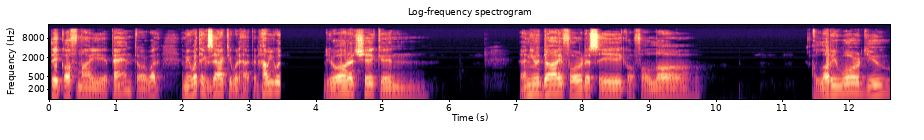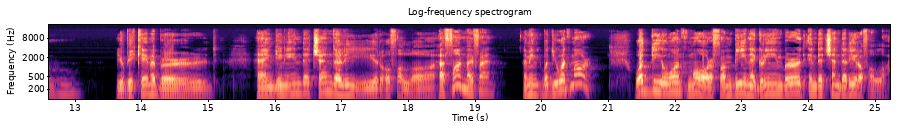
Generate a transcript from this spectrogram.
take off my pant, or what? I mean, what exactly will happen? How you would? You are a chicken, and you die for the sake of Allah. Allah reward you. You became a bird, hanging in the chandelier of Allah. Have fun, my friend. I mean, what do you want more? What do you want more from being a green bird in the chandelier of Allah?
